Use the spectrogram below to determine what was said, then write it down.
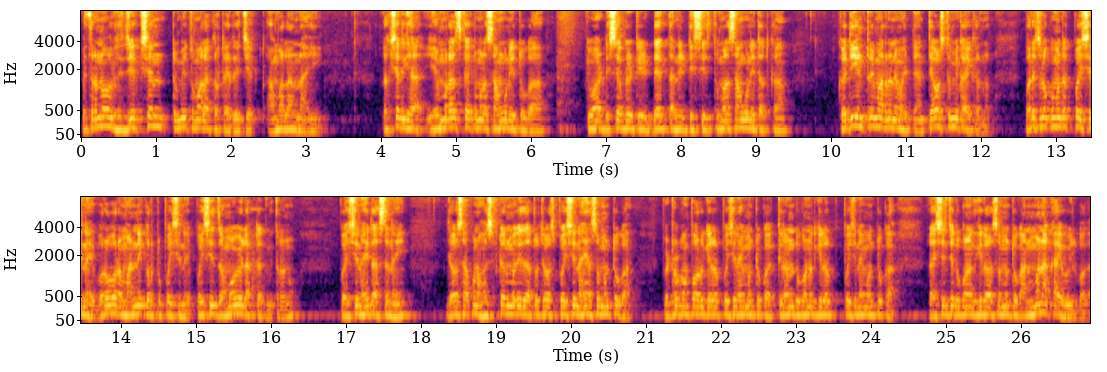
मित्रांनो रिजेक्शन तुम्ही तुम्हाला करताय रिजेक्ट आम्हाला नाही. लक्षात घ्या यमराज काय तुम्हाला सांगून येतो का? किंवा डिसेबिलिटी डेथ आणि डिसीज तुम्हाला सांगून येतात का? कधी एंट्री मारणं नाही माहिती आणि त्यावेळेस तुम्ही काय करणार? बरेच लोक म्हणतात पैसे नाही. बरोबर मान्य करतो पैसे नाही. पैसे जमावे लागतात मित्रांनो. पैसे नाहीत असं नाही. ज्यावेळेस आपण हॉस्पिटलमध्ये जातो त्यावेळेस पैसे नाही असं म्हणतो का? पेट्रोल पंपावर गेल्यावर पैसे नाही म्हणतो का? किराणा दुकानात गेल्यावर पैसे नाही म्हणतो का? राशनच्या दुकानात गेल्यावर असं म्हणतो का? आणि मना काय होईल बघा?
